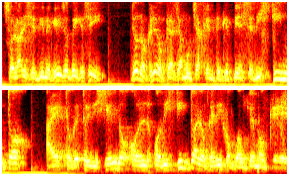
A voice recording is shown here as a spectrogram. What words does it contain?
¿Solari se tiene que ir? Yo te dije sí. Yo no creo que haya mucha gente que piense distinto a esto que estoy diciendo o, distinto a lo que dijo Cuauhtémoc que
